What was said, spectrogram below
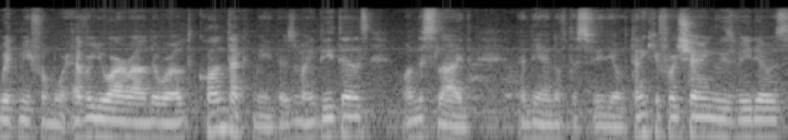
with me from wherever you are around the world contact me. There's my details on the slide at the end of this video. Thank you for sharing these videos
